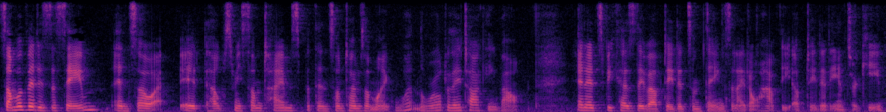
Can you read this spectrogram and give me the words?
Some of it is the same, and so it helps me sometimes, but then sometimes I'm like, what in the world are they talking about? And it's because they've updated some things and I don't have the updated answer key.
